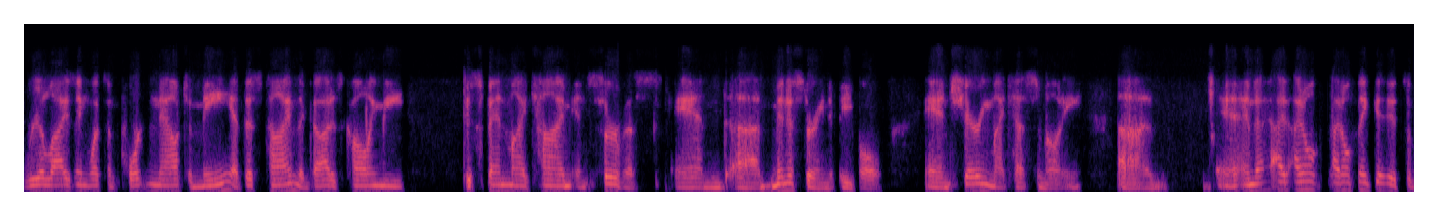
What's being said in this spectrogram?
realizing what's important now to me at this time, that God is calling me to spend my time in service and uh, ministering to people and sharing my testimony. Um, and and I, I don't I don't think it's a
